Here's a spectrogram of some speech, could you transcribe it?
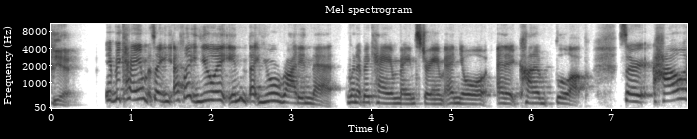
yeah it became like I feel like you were in like you were right in there when it became mainstream and your and it kind of blew up. So how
